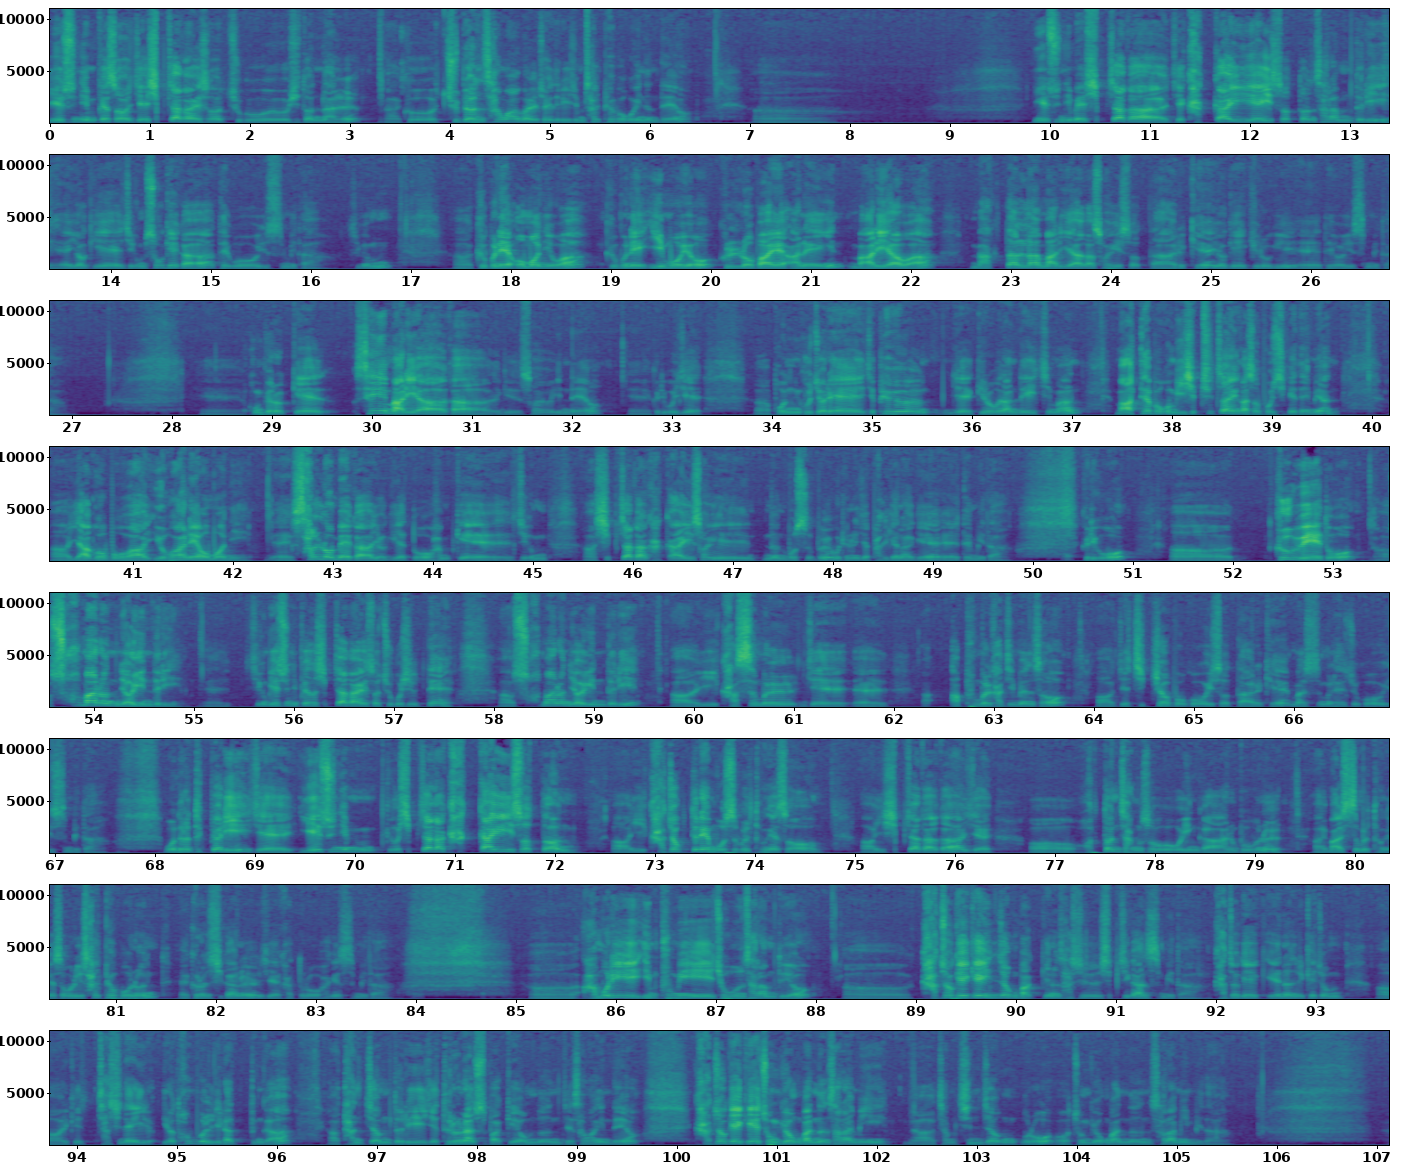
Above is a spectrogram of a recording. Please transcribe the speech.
예수님께서 이제 십자가에서 죽으시던 날 그 주변 상황을 저희들이 지금 살펴보고 있는데요. 어, 예수님의 십자가 이제 가까이에 있었던 사람들이 여기에 지금 소개가 되고 있습니다. 지금 어, 그분의 어머니와 그분의 이모요 글로바의 아내인 마리아와 막달라 마리아가 서 있었다 이렇게 여기에 기록이 예, 되어 있습니다. 예, 공교롭게 세 마리아가 서 있네요. 예, 그리고 이제 어, 본 구절에 이제 표현 이제 기록은 안 돼 있지만 마태복음 27장에 가서 보시게 되면 어, 야고보와 요한의 어머니 예, 살로메가 여기에 또 함께 지금 어, 십자가 가까이 서 있는 모습을 우리는 이제 발견하게 예, 됩니다. 그리고 어, 그 외에도 어, 수많은 여인들이 예, 지금 예수님께서 십자가에서 죽으실 때 어, 수많은 여인들이 어, 이 가슴을 이제 에, 아- 아픔을 가지면서 어, 이제 지켜보고 있었다 이렇게 말씀을 해주고 있습니다. 오늘은 특별히 이제 예수님 그 십자가 가까이 있었던 어, 이 가족들의 모습을 통해서 어, 이 십자가가 이제 어, 어떤 장소인가 하는 부분을 아, 말씀을 통해서 우리 살펴보는 예, 그런 시간을 이제 갖도록 하겠습니다. 어, 아무리 인품이 좋은 사람도요, 어, 가족에게 인정받기는 사실 쉽지가 않습니다. 가족에게는 이렇게 좀 어, 이렇게 자신의 이런- 허물이라든가 어, 단점들이 이제 드러날 수밖에 없는 이제 상황인데요. 가족에게 존경받는 사람이 아, 참 진정으로 어, 존경받는 사람입니다.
